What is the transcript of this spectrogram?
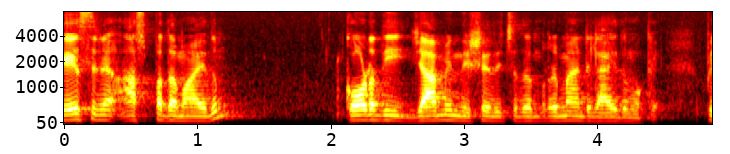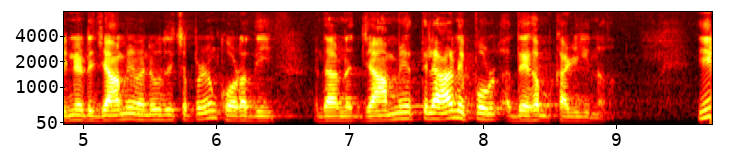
കേസിന് ആസ്പദമായതും കോടതി ജാമ്യം നിഷേധിച്ചതും റിമാൻഡിലായതുമൊക്കെ. പിന്നീട് ജാമ്യം അനുവദിച്ചപ്പോഴും കോടതി എന്താണ് ജാമ്യത്തിലാണ് ഇപ്പോൾ അദ്ദേഹം കഴിയുന്നത്. ഈ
